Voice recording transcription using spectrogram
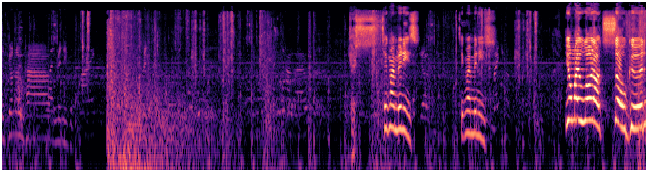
It's gonna have a minigun. Yes. Take my minis. Take my minis. Yo, my loadout's so good.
